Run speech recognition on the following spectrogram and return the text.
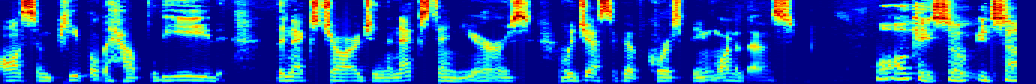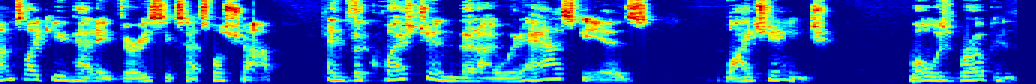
awesome people to help lead the next charge in the next 10 years, with Jessica, of course, being one of those. Well, okay. So it sounds like you had a very successful shop. And the question that I would ask is, why change? What was broken?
